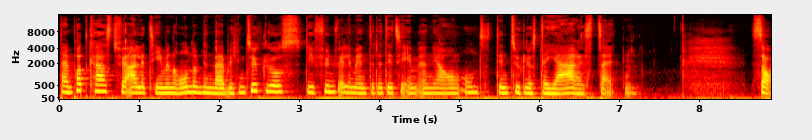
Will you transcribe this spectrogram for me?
dein Podcast für alle Themen rund um den weiblichen Zyklus, die fünf Elemente der DCM-Ernährung und den Zyklus der Jahreszeiten. So,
